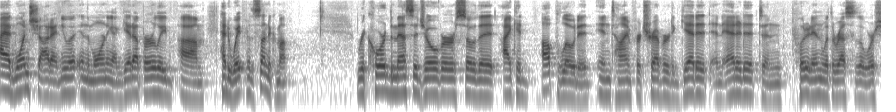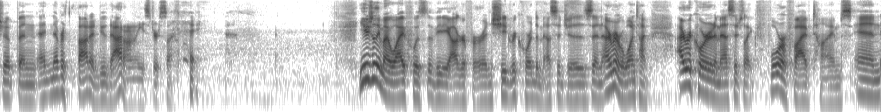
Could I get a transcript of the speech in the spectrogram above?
i had one shot. I knew it in the morning. I get up early um, had to wait for the sun to come up record the message over so that i could upload it in time for trevor to get it and edit it and put it in with the rest of the worship. And i never thought i'd do that on easter sunday usually my wife was the videographer and she'd record the messages. And I remember one time I recorded a message like four or five times, and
